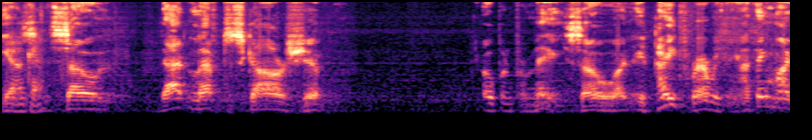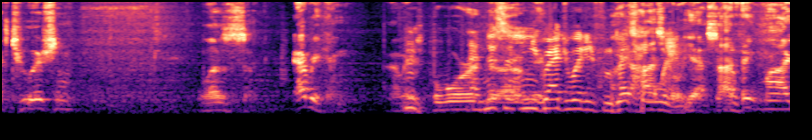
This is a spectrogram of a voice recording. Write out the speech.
Yes. Okay. So that left a scholarship open for me. So uh, it paid for everything. I think my tuition was everything. I was bored. And this is, uh, and you graduated from high yeah, school high school, when? yes. I think my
